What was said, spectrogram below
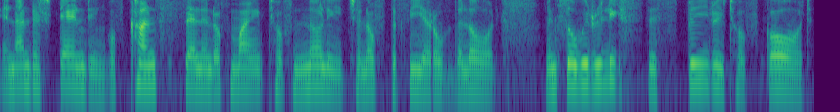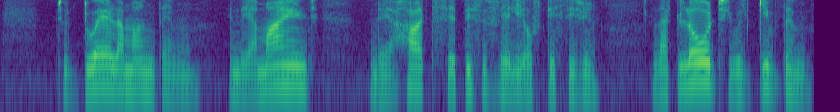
and understanding, of counsel and of might, of knowledge and of the fear of the Lord. And so we release the Spirit of God to dwell among them in their mind, in their hearts at this valley of decision. That, Lord, you will give them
